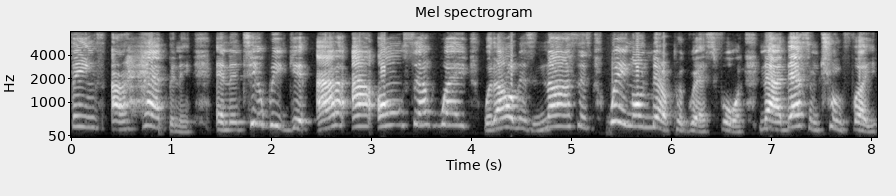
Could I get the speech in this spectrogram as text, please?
Things are happening. And until we get out of our own self way with all this nonsense, we ain't gonna never progress forward. Now that's some truth for you.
